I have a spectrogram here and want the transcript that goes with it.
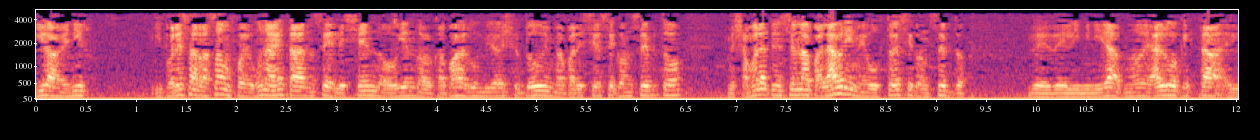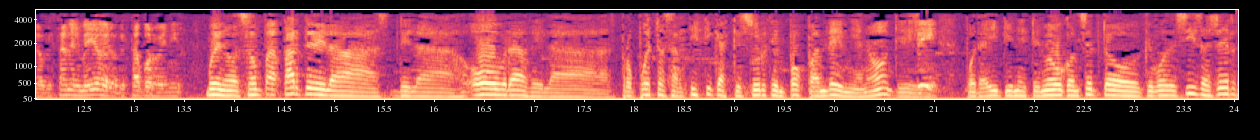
iba a venir. Y por esa razón fue, una vez estaba, no sé, leyendo o viendo capaz algún video de YouTube y me apareció ese concepto, me llamó la atención la palabra y me gustó ese concepto de, de liminidad, ¿no? De algo que está, en lo que está en el medio de lo que está por venir. Bueno, son parte de las de las obras, de las propuestas artísticas que surgen post pandemia, ¿no? Que por ahí tiene este nuevo concepto que vos decís. Ayer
